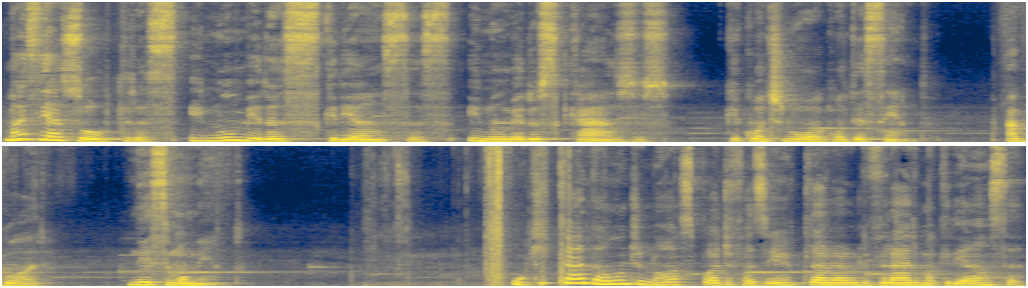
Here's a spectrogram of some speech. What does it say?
Mas e as outras inúmeras crianças, inúmeros casos que continuam acontecendo agora, nesse momento? Que cada um de nós pode fazer para livrar uma criança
